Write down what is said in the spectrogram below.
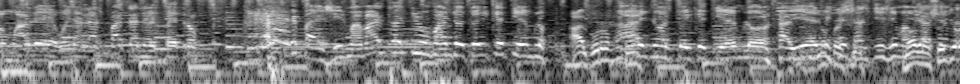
cómo hablé de buenas las patas en el metro. Para decir, mamá, estoy triunfando, estoy que tiemblo. Ah, el burro. Ay, no, estoy que tiemblo. Javier, No, mi pues, santísima, no, mira, lo, suyo,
